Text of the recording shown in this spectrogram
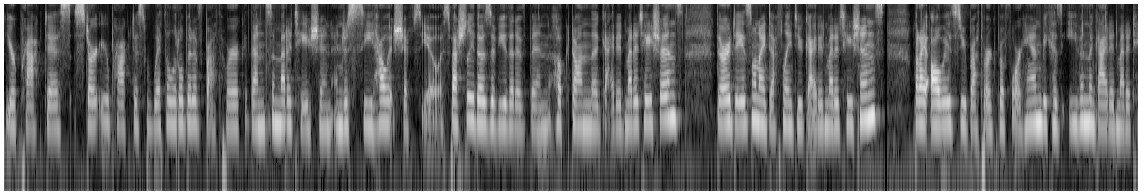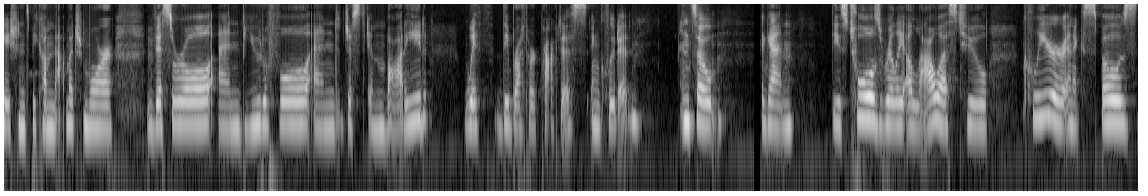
your practice. Start your practice with a little bit of breathwork, then some meditation, and just see how it shifts you, especially those of you that have been hooked on the guided meditations. There are days when I definitely do guided meditations, but I always do breathwork beforehand because even the guided meditations become that much more visceral and beautiful and just embodied with the breathwork practice included. And so, again, these tools really allow us to clear and expose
